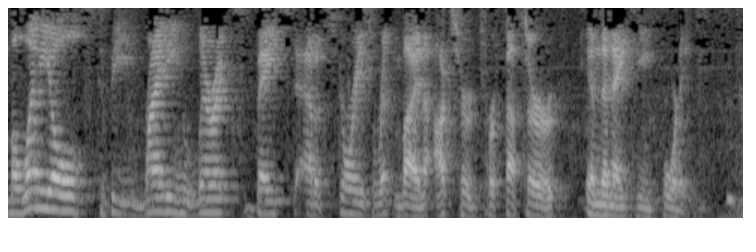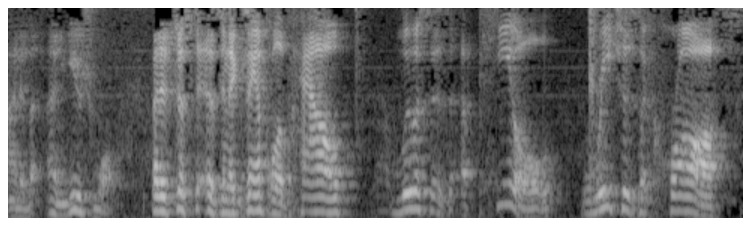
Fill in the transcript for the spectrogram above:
millennials to be writing lyrics based out of stories written by an Oxford professor in the 1940s. It's kind of unusual. But it's just as an example of how Lewis's appeal reaches across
